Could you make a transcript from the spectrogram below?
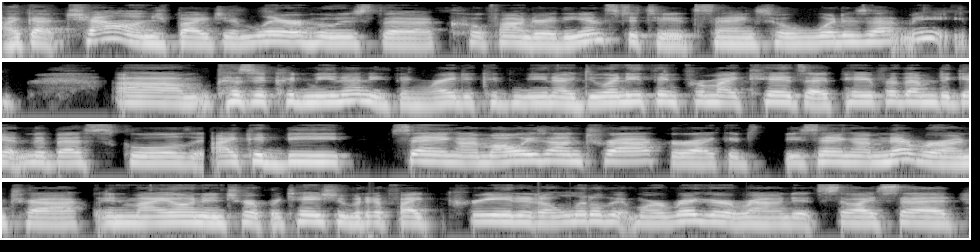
I got challenged by Jim Loehr, who is the co-founder of the Institute, saying, "So what does that mean?" Because um, it could mean anything, right? It could mean I do anything for my kids. I pay for them to get in the best schools. I could be saying I'm always on track, or I could be saying I'm never on track in my own interpretation. But if I created a little bit more rigor around it, so I said,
